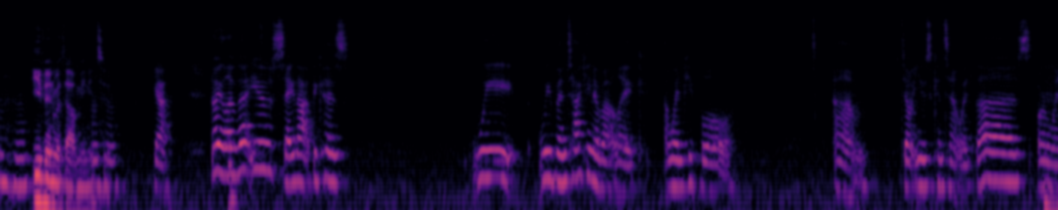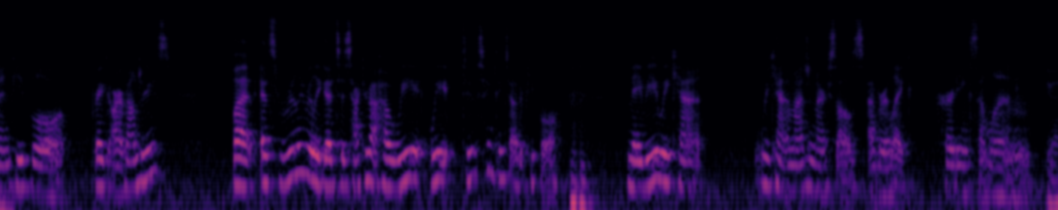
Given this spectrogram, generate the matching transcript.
Mhm. even without meaning to Mhm. Yeah. No, I love that you say that because we we've been talking about like when people um, don't use consent with us or Mhm. when people break our boundaries. But it's really really good to talk about how we we do the same thing to other people. Mhm. Maybe we can't we can't imagine ourselves ever like hurting someone yeah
